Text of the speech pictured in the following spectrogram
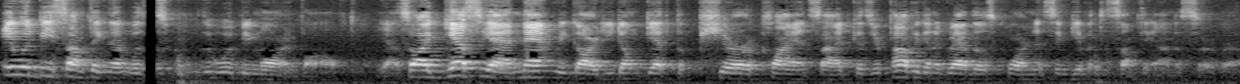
it would be something that was that would be more involved. Yeah. So I guess yeah, in that regard, you don't get the pure client side because you're probably going to grab those coordinates and give it to something on the server.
